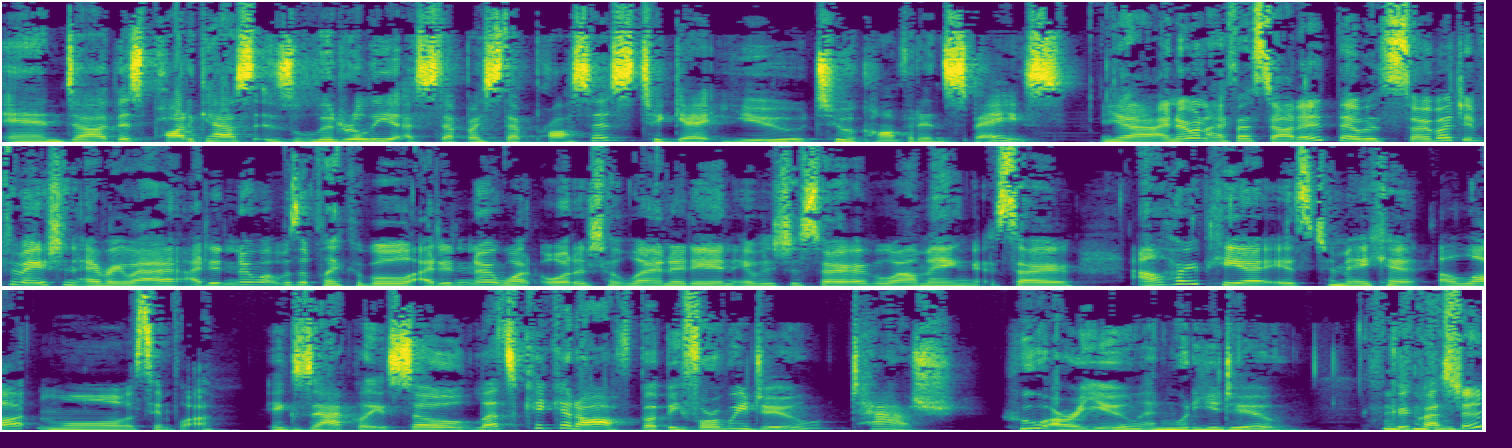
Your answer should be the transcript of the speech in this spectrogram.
And uh, this podcast is literally a step by step process to get you to a confident space. Yeah, I know when I first started, there was so much information everywhere. I didn't know what was applicable. I didn't know what order to learn it in. It was just so overwhelming. So, our hope here is to make it a lot more simpler. Exactly. So let's kick it off. But before we do, Tash, who are you and what do you do? Good question.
